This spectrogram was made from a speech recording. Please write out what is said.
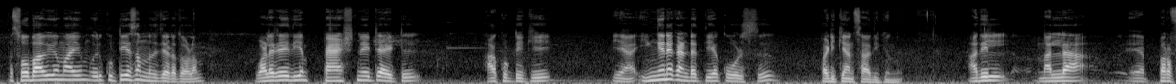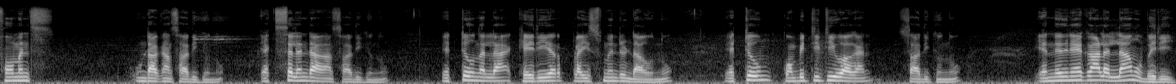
അപ്പോൾ സ്വാഭാവികമായും ഒരു കുട്ടിയെ സംബന്ധിച്ചിടത്തോളം വളരെയധികം പാഷനേറ്റായിട്ട് ആ കുട്ടിക്ക് ഇങ്ങനെ കണ്ടെത്തിയ കോഴ്സ് പഠിക്കാൻ സാധിക്കുന്നു. അതിൽ നല്ല പെർഫോമൻസ് ഉണ്ടാക്കാൻ സാധിക്കുന്നു. എക്സലന്റ് ആകാൻ സാധിക്കുന്നു. ഏറ്റവും നല്ല കരിയർ പ്ലേസ്മെന്റ് ഉണ്ടാകുന്നു ഏറ്റവും കോമ്പറ്റീറ്റീവ് ആകാൻ സാധിക്കുന്നു. എന്നതിനേക്കാളെല്ലാം ഉപരി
